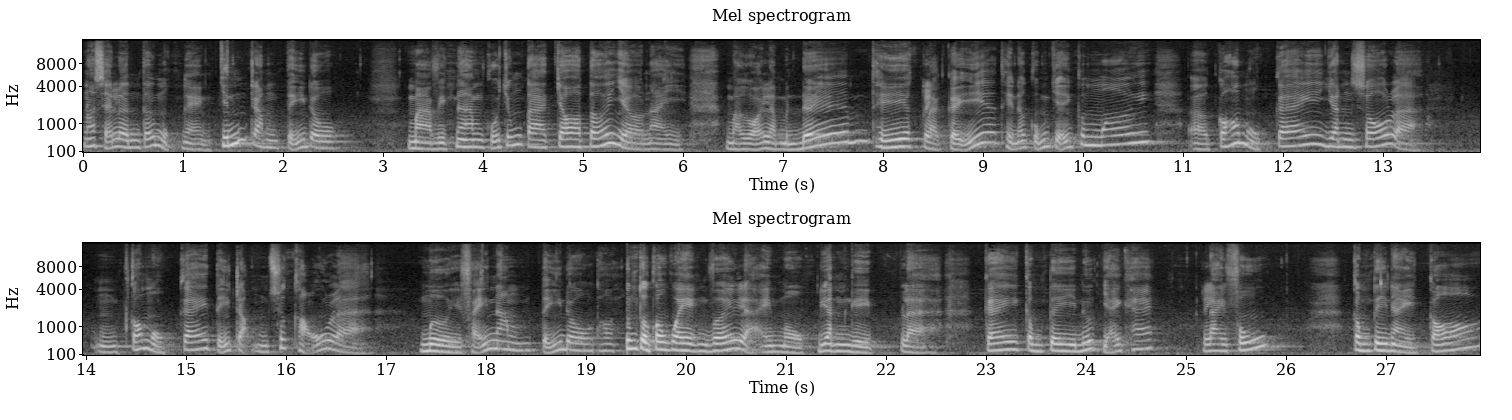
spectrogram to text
nó sẽ lên tới 1.900 tỷ đô mà Việt Nam của chúng ta cho tới giờ này mà gọi là mình đếm thiệt là kỹ thì nó cũng chỉ có mới uh, có một cái doanh số là um, có một cái tỷ trọng xuất khẩu là 10,5 tỷ đô thôi. Chúng tôi có quen với lại một doanh nghiệp là cái công ty nước giải khát Lai Phú. Công ty này có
